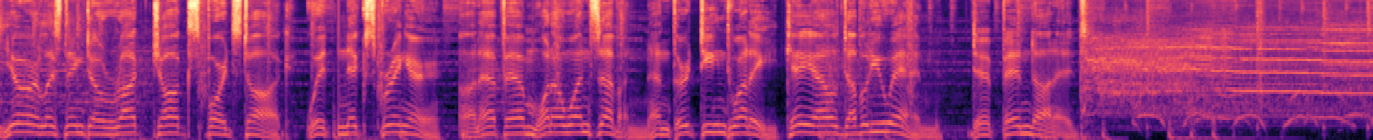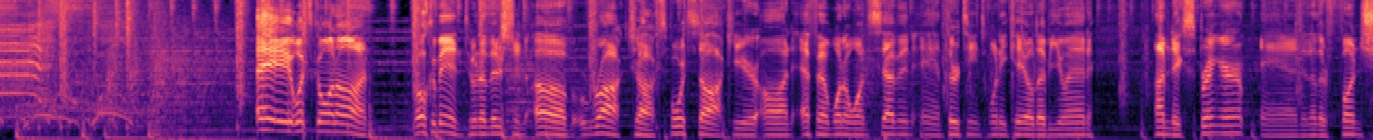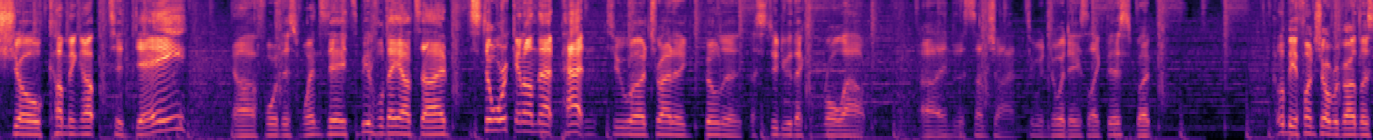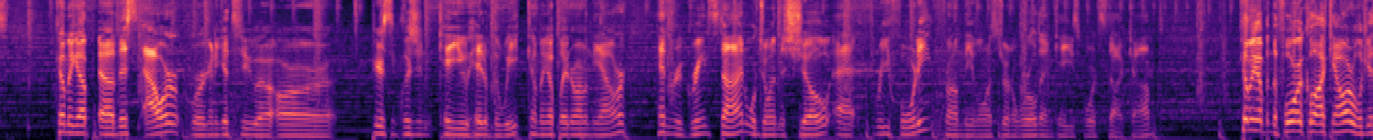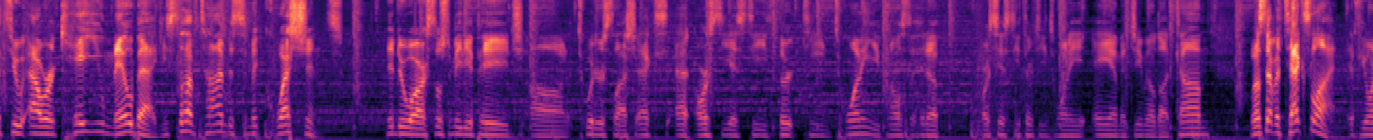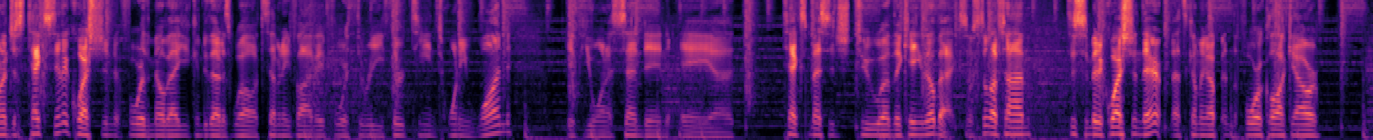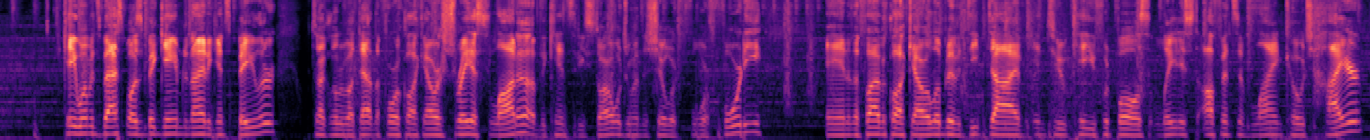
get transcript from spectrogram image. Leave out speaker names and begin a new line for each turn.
You're listening to Rock Chalk Sports Talk with Nick Springer on FM 1017 and 1320 KLWN. Depend on it.
Hey, what's going on? Welcome in to another edition of Rock Chalk Sports Talk here on FM 1017 and 1320 KLWN. I'm Nick Springer, and another fun show coming up today uh, for this Wednesday. It's a beautiful day outside. Still working on that patent to uh, try to build a, a, studio that can roll out uh, into the sunshine to enjoy days like this, but it'll be a fun show regardless. Coming up uh, this hour, we're going to get to uh, our Pearson Collision KU hit of the week coming up later on in the hour. Henry Greenstein will join the show at 3:40 from the Lawrence Journal World and KUSports.com. Coming up in the four o'clock hour, we'll get to our KU mailbag. You still have time to submit questions. Head to our social media page on Twitter slash X at RCST1320. You can also hit up RCST1320am at gmail.com. We also have a text line. If you want to just text in a question for the mailbag, you can do that as well at 785 843 1321 if you want to send in a uh, text message to uh, the KU mailbag. So still have time to submit a question there. That's coming up in the 4 o'clock hour. K women's basketball is a big game tonight against Baylor. We'll talk a little bit about that in the 4 o'clock hour. Shreyas Laddha of the Kansas City Star will join the show at 440. And in the 5 o'clock hour, a little bit of a deep dive into KU football's latest offensive line coach hire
